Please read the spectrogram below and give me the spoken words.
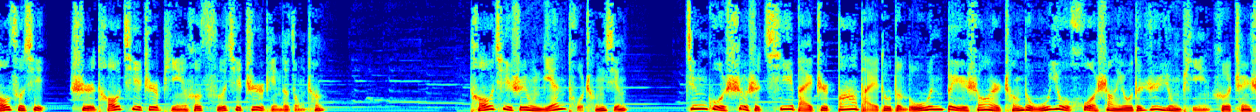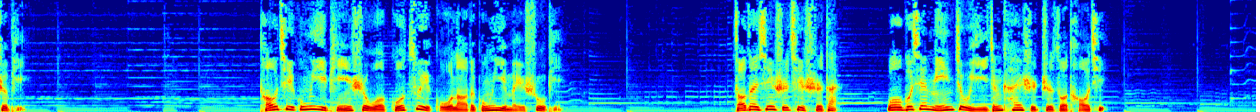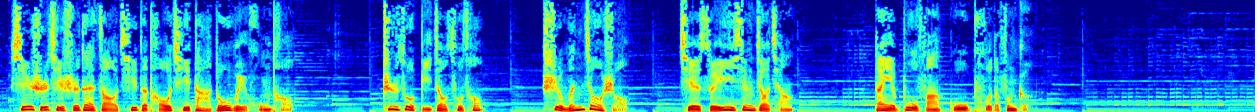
陶瓷器是陶器制品和瓷器制品的总称。陶器是用粘土成型，经过摄氏七百至八百度的炉温焙烧而成的无釉或上釉的日用品和陈设品。陶器工艺品是我国最古老的工艺美术品。早在新石器时代，我国先民就已经开始制作陶器。新石器时代早期的陶器大多为红陶。制作比较粗糙，饰纹较少，且随意性较强，但也不乏古朴的风格。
